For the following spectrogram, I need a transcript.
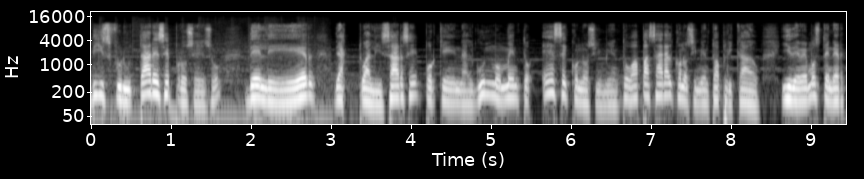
disfrutar ese proceso, de leer, de actualizarse, porque en algún momento ese conocimiento va a pasar al conocimiento aplicado y debemos tener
